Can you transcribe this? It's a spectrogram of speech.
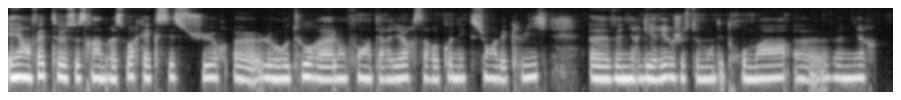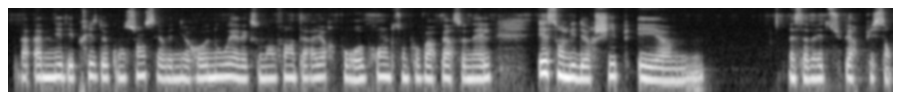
Et en fait, ce sera un breastwork axé sur euh, le retour à l'enfant intérieur, sa reconnexion avec lui, euh, venir guérir justement des traumas, euh, venir bah, amener des prises de conscience et venir renouer avec son enfant intérieur pour reprendre son pouvoir personnel et son leadership. Et bah, ça va être super puissant.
